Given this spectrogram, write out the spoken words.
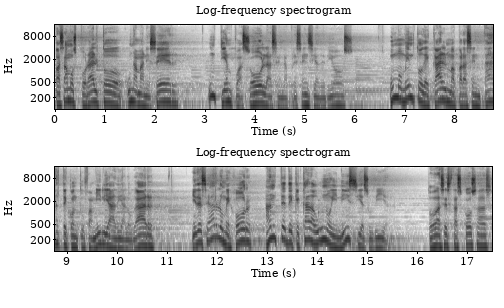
pasamos por alto un amanecer, un tiempo a solas en la presencia de Dios, un momento de calma para sentarte con tu familia a dialogar y desear lo mejor antes de que cada uno inicie su día. Todas estas cosas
